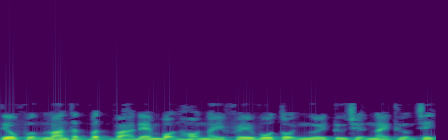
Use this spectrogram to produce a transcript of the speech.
Tiêu phượng loan thật vất vả đem bọn họ này phê vô tội người từ chuyện này thượng trích.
